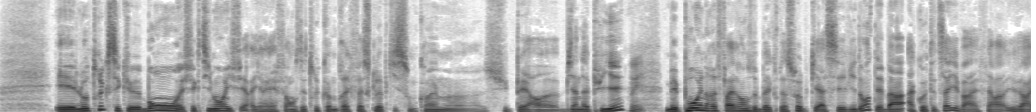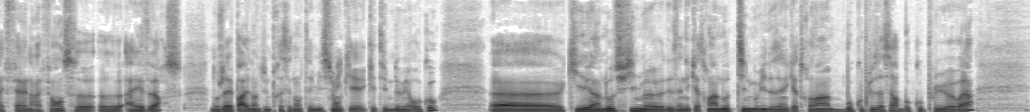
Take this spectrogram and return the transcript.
Et l'autre truc c'est que bon effectivement il fait référence des trucs comme Breakfast Club qui sont quand même euh, super euh, bien appuyés. Oui. mais pour une référence de Breakfast Club qui est assez évidente et ben à côté de ça il va faire il va faire une référence euh, à Heathers dont j'avais parlé dans une précédente émission qui, est, qui était une de mes recos euh, qui est un autre film des années 80 un autre teen movie des années 80 beaucoup plus acerbe beaucoup plus euh, voilà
